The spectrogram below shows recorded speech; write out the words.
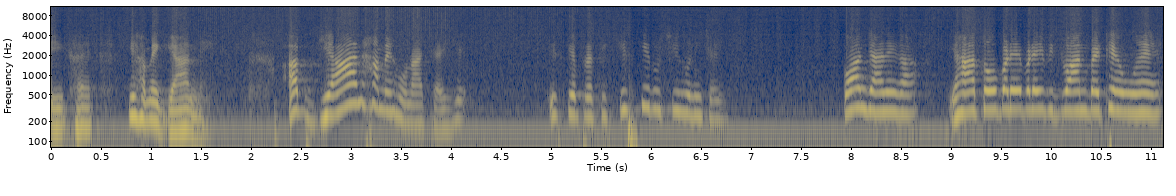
एक है कि हमें ज्ञान नहीं। अब ज्ञान हमें होना चाहिए। इसके प्रति किसकी रुचि होनी चाहिए? कौन जानेगा? यहाँ तो बड़े बड़े विद्वान बैठे हुए हैं,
